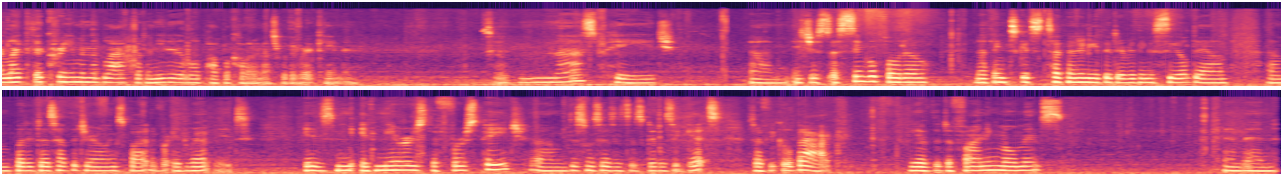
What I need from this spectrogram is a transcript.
I liked the cream and the black, but I needed a little pop of color, and that's where the red came in. So last page um, is just a single photo. Nothing gets tucked underneath it. Everything is sealed down, um, but it does have the journaling spot. It, it, it is it mirrors the first page. Um, this one says it's as good as it gets. So if you go back, you have the defining moments, and then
